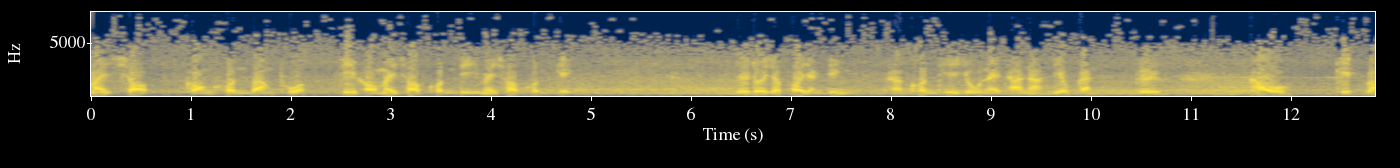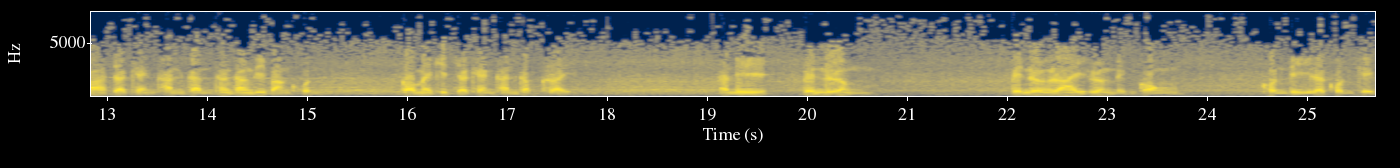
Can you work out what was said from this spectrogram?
ไม่ชอบของคนบางพวก ที่เขาไม่ชอบคนดีไม่ชอบคนเก่งหรือโดยเฉพาะอย่างยิ่งคนที่อยู่ในฐานะเดียวกัน หรือเขาคิดว่าจะแข่งขันกัน ทั้งๆทที่บางคน ก็ไม่คิดจะแข่งขันกับใคร อันนี้เป็นเรื่อง เป็นเรื่องร้ายเรื่องหนึ่งของคนดีและคนเก่ง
